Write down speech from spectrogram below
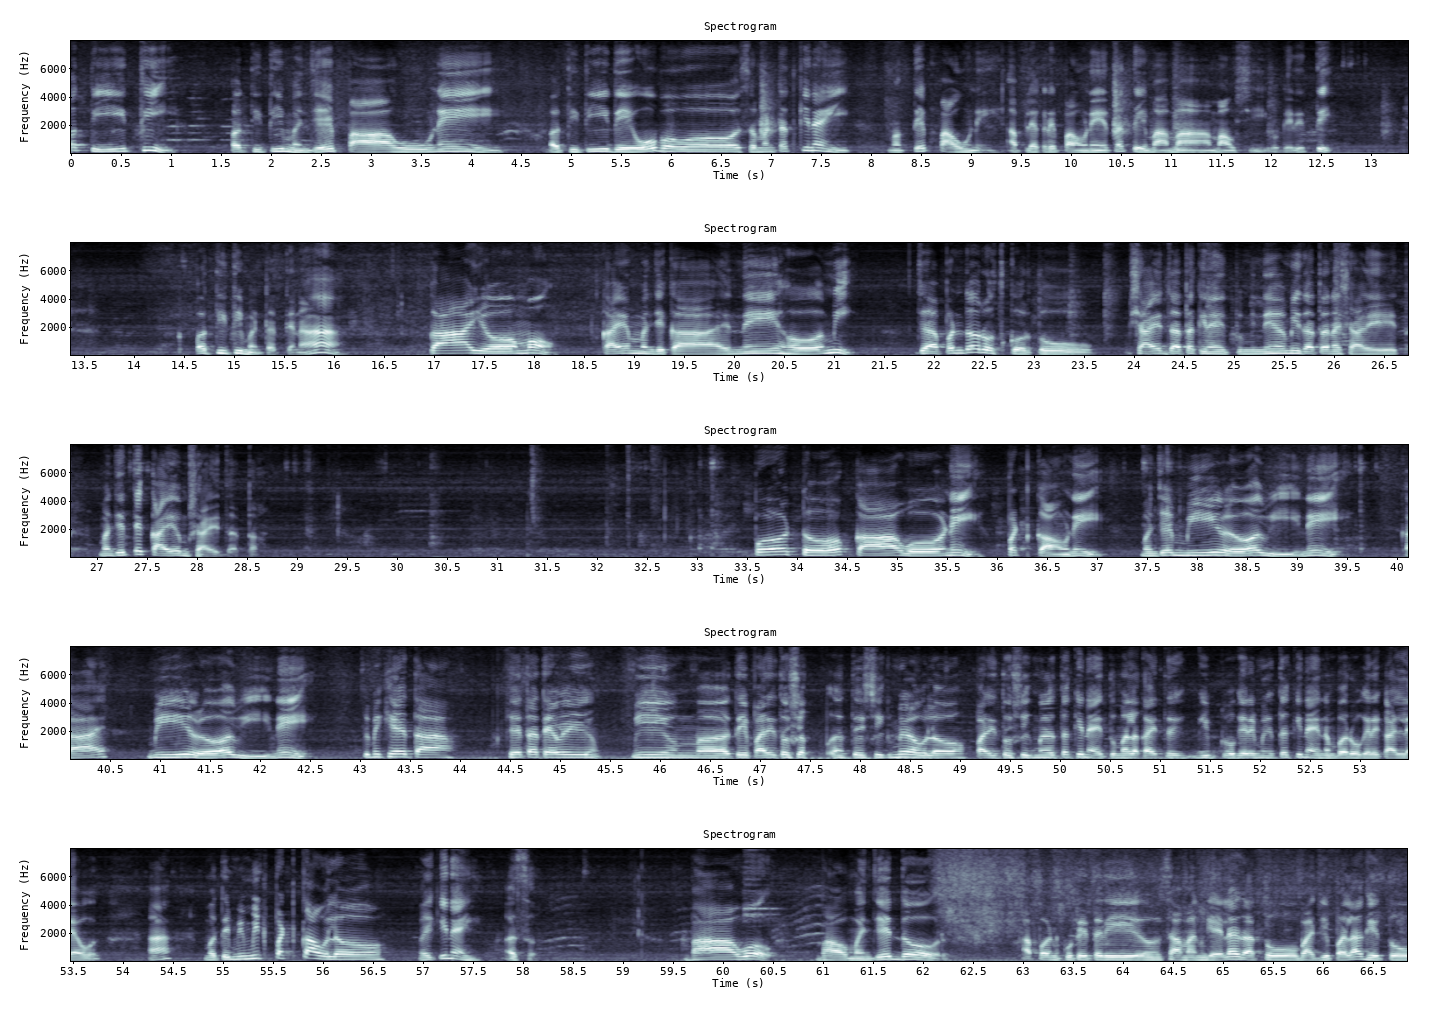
अतिथी. अतिथी म्हणजे पाहुणे. अतिथी देवो भव असं म्हणतात की नाही? मग ते पाहुणे आपल्याकडे पाहुणे येतात ते मामा मावशी वगैरे ते. अतिथी म्हणतात त्यांना हां. कायम. कायम म्हणजे काय? नेहमी. जे आपण दररोज करतो. शाळेत जाता की नाही? तुम्ही नेहमी जाताना शाळेत. म्हणजे ते कायम शाळेत जाता. पटकावणे पटकावणे. म्हणजे मिळविणे. काय? मिळविणे. तुम्ही खेळता? खेळता त्यावेळी मी ते पारितोषिक ते शिक मिळवलं. पारितोषिक मिळतं की नाही? तुम्हाला काहीतरी गिफ्ट वगैरे मिळतं की नाही? नंबर वगैरे काढल्यावर? हां मग ते मी मीठ पटकावलं. होय की नाही? असं. भाव. भाव म्हणजे दर. आपण कुठेतरी सामान घ्यायला जातो भाजीपाला घेतो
